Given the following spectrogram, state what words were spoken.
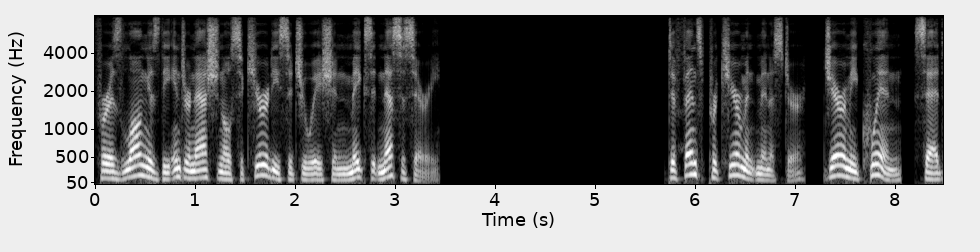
for as long as the international security situation makes it necessary. Defense Procurement Minister, Jeremy Quin, said,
